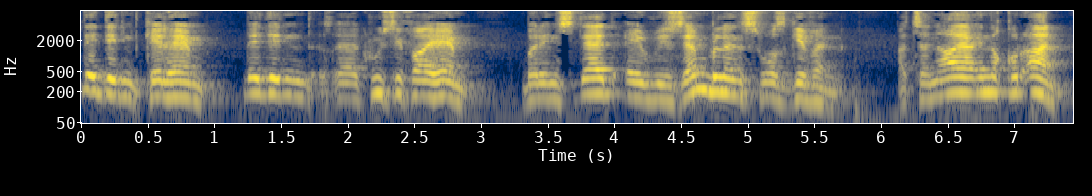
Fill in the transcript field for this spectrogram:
They didn't kill him, they didn't uh, crucify him, but instead a resemblance was given. That's an ayah in the Quran,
